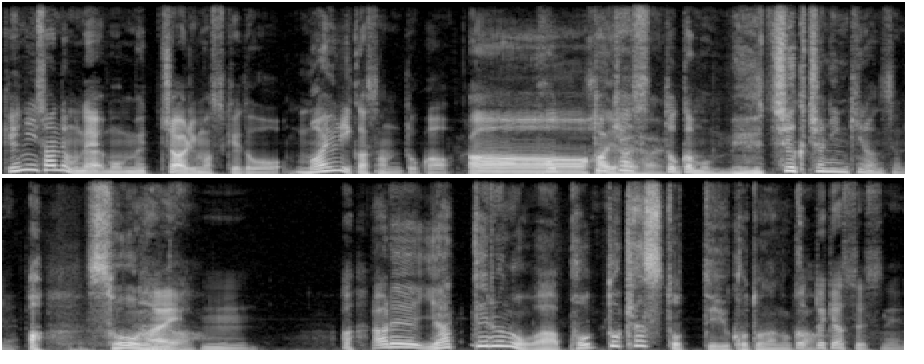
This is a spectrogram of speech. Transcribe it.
芸人さんでもねもうめっちゃありますけどマユリカさんとかあポッドキャあはいはいはいストがもうめちゃくちゃ人気なんですよね。そうなんだ、はい、うん、ああれやってるのはポッドキャストっていうことなのか？ポッドキャストですね。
